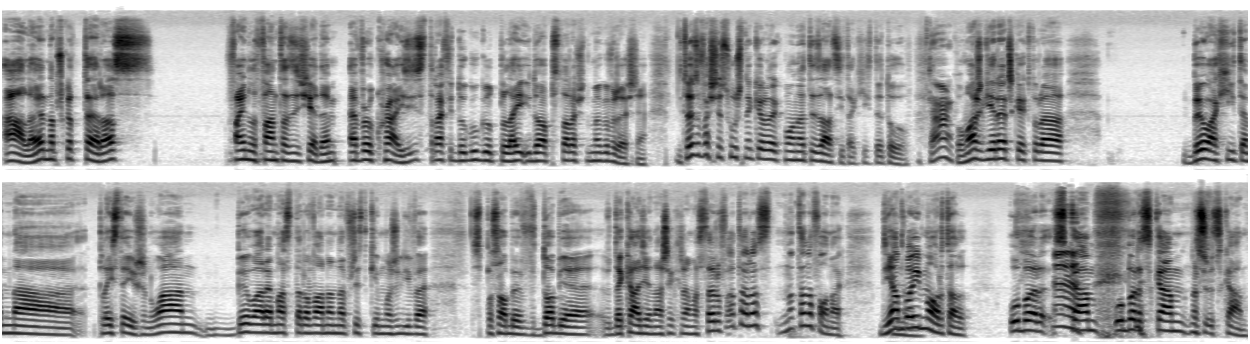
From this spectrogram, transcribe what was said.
ale na przykład teraz Final Fantasy VII Ever Crisis trafi do Google Play i do App Store'a 7 września. I to jest właśnie słuszny kierunek monetyzacji takich tytułów. Tak. Bo masz giereczkę, która była hitem na PlayStation 1, była remasterowana na wszystkie możliwe sposoby w dobie, w dekadzie naszych remasterów, a teraz na telefonach. Diablo No. Immortal, Uber Scam, Uber Scam, znaczy Scam,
